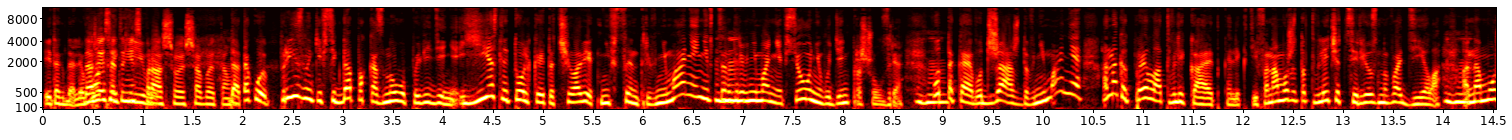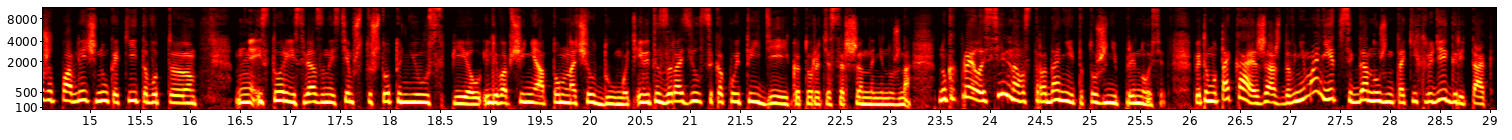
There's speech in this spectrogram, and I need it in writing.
и так далее. Даже Вот если ты не вот. спрашиваешь об этом. Да, такое признаки всегда показного поведения. Если только этот человек не в центре внимания, не в центре внимания, все, у него день прошел зря. Вот такая вот жажда внимания, она, как правило, отвлекает коллектив. Она может отвлечь от серьезного дела. Она может повлечь, ну, какие-то вот э, истории, связанные с тем, что ты что-то не успел, или вообще не о том начал думать, или ты заразился какой-то идеей, которая тебе совершенно не нужна. Но, как правило, сильного страдания это тоже не приносит. Поэтому такая жажда внимания, это всегда нужно таких людей говорить, так,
